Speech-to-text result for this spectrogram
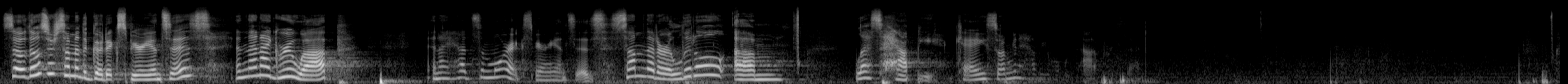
So those are some of the good experiences. And then I grew up and I had some more experiences, some that are a little um, less happy, okay? So I'm going to have you hold that for a sec.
